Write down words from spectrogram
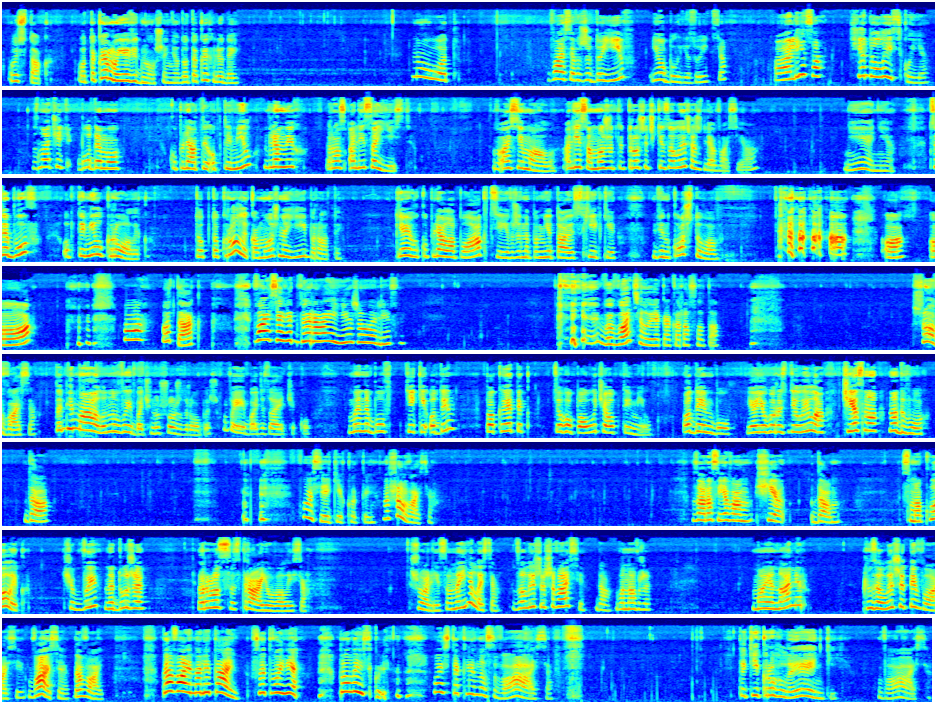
Ось так. От таке моє відношення до таких людей. От, Вася вже доїв і облизується, а Аліса ще долиськує. Значить, будемо купляти оптиміл для них, раз Аліса їсть. Васі мало. Аліса, може, ти трошечки залишиш для Васі, а? Ні, ні. Це був оптиміл кролик. Тобто кролика можна їй брати. Я його купляла по акції, вже не пам'ятаю, скільки він коштував. О, о, о, отак. Вася відбирає їжу Аліси. Ви бачили, яка красота? Що, Вася? Тобі мало, ну вибач, ну що ж зробиш? Вибач, зайчику. У мене був тільки один пакетик цього пауча оптиміл. Один був. Я його розділила чесно на двох. Да. Ось які коти. Ну що, Вася? Зараз я вам ще дам смаколик, щоб ви не дуже розстраювалися. Що, Аліса, наїлася? Залишиш Васі? Да, вона вже має намір залишити Васі. Вася, давай. Давай, налітай, все твоє. Долиськуй. Ось такий нас Вася. Такий кругленький. Вася.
